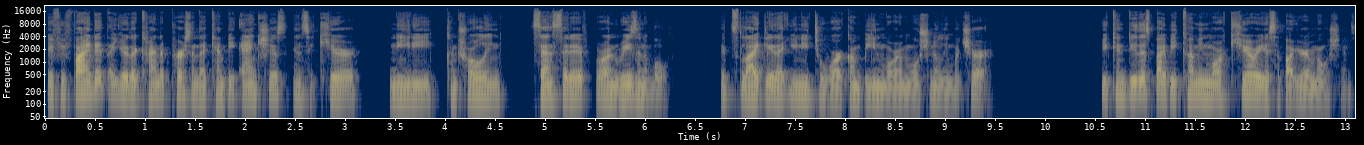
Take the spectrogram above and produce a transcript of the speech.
If you find it that you're the kind of person that can be anxious, insecure, needy, controlling, sensitive, or unreasonable, it's likely that you need to work on being more emotionally mature. You can do this by becoming more curious about your emotions.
